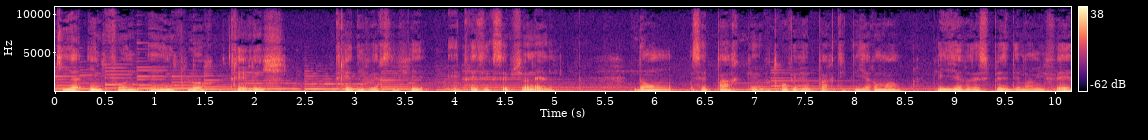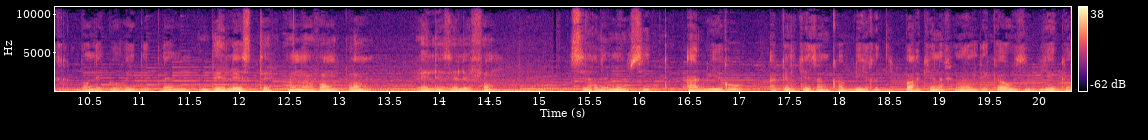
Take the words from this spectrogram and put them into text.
qui a une faune et une flore très riches, très diversifiées et très exceptionnelles. Dans ce parc, vous trouverez particulièrement plusieurs espèces de mammifères dont les gorilles de plaine, de l'Est en avant-plan et les éléphants. Sur le même site, à Luiro, à quelques encablures du parc national de Kaouzi-Biega,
